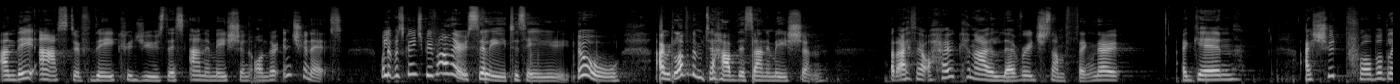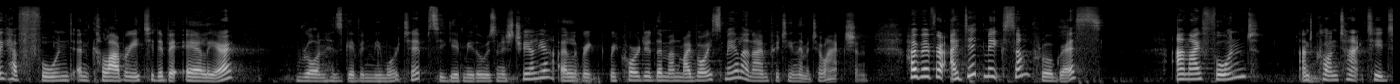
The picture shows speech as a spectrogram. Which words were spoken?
And they asked if they could use this animation on their internet. Well, it was going to be rather silly to say, no, I would love them to have this animation. But I thought, how can I leverage something? Now, again, I should probably have phoned and collaborated a bit earlier. Ron has given me more tips. He gave me those in Australia. I re recorded them on my voicemail and I'm putting them into action. However, I did make some progress and I phoned and contacted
